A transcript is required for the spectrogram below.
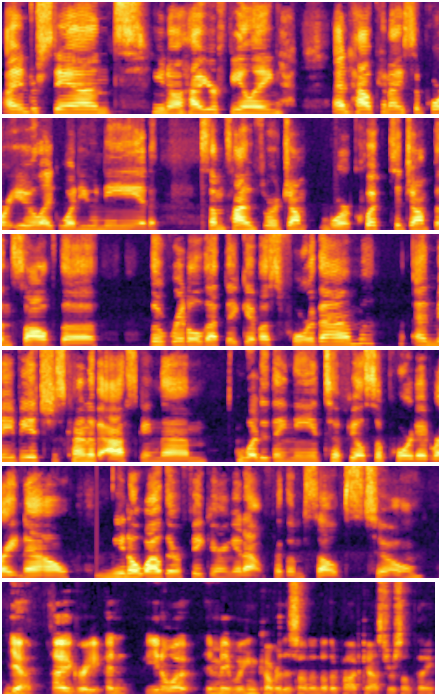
I understand, you know, how you're feeling and how can I support you? Like what do you need? Sometimes we're jump we're quick to jump and solve the the riddle that they give us for them. And maybe it's just kind of asking them what do they need to feel supported right now? You know, while they're figuring it out for themselves too. Yeah, I agree. And you know what? And maybe we can cover this on another podcast or something.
